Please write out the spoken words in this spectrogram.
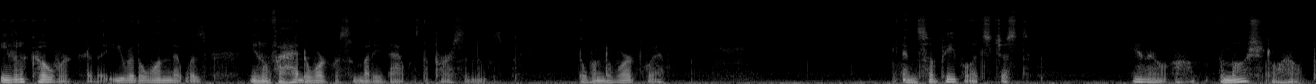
even a coworker that you were the one that was, you know, if I had to work with somebody, that was the person that was the one to work with. And some people, it's just, you know, um, emotional help.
